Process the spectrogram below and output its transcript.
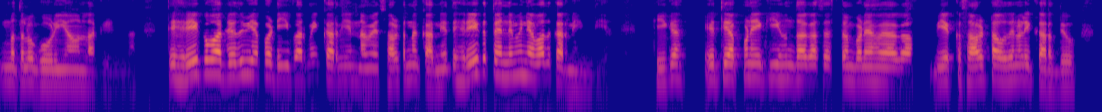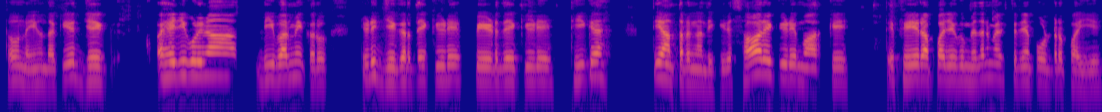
ਮਤਲਬ ਗੋਲੀਆਂ ਆਉਣ ਲੱਗ ਗਈਆਂ। ਤੇ ਹਰੇਕ ਵਾਰ ਜਦੋਂ ਵੀ ਆਪਾਂ ਡੀਵਰਮਿੰਗ ਕਰਨੀ ਹੈ, ਨਵੇਂ ਸਲਟ ਨਾਲ ਕਰਨੀ ਹੈ, ਤੇ ਹਰੇਕ 3 ਮਹੀਨੇ ਬਾਅਦ ਕਰਨੀ ਹੁੰਦੀ ਹੈ। ਠੀਕ ਹੈ? ਇੱਥੇ ਆਪਣੇ ਕੀ ਹੁੰਦਾਗਾ ਸਿਸਟਮ ਬਣਿਆ ਹੋਇਆਗਾ ਵੀ ਇੱਕ ਸਾਲਟ ਆ, ਉਹਦੇ ਨਾਲ ਹੀ ਕਰ ਦਿਓ, ਤਾਂ ਉਹ ਨਹੀਂ ਹੁੰਦਾ ਕਿ ਜੇ ਇਹੋ ਜਿਹੀ ਗੋਲੀ ਨਾਲ ਡੀਵਰਮਿੰਗ ਕਰੋ, ਜਿਹੜੀ ਜਿਗਰ ਦੇ ਕੀੜੇ, ਪੇਟ ਦੇ ਕੀੜੇ, ਠੀਕ ਹੈ? ਤੇ ਆਂਤੜੀਆਂ ਦੇ ਕੀੜੇ, ਸਾਰੇ ਕੀੜੇ ਮਾਰ ਕੇ ਤੇ ਫਿਰ ਆਪਾਂ ਜੇ ਕੋਈ ਮਿਨਰਲ ਮਿਕਸਚਰ ਜਾਂ ਪਾਊਡਰ ਪਾਈਏ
